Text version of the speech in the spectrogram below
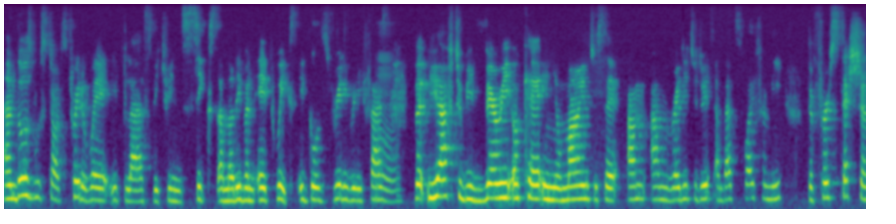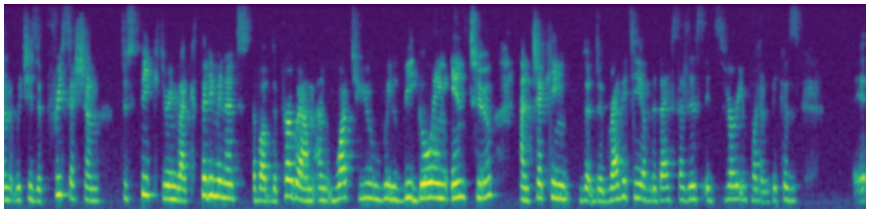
And those who start straight away, it lasts between six and not even eight weeks. It goes really, really fast. Mm. But you have to be very okay in your mind to say, I'm, I'm ready to do it. And that's why for me, the first session, which is a free session, to speak during like 30 minutes about the program and what you will be going into and checking the, the gravity of the diastasis it's very important right. because eh,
